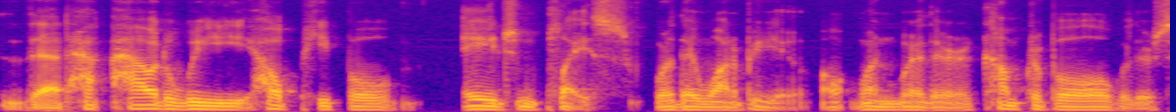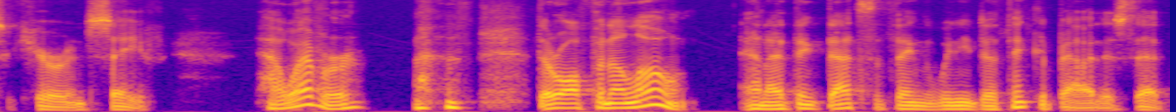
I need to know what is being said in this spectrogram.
that h- how do we help people age in place where they want to be, uh, when where they're comfortable, where they're secure and safe. However, they're often alone, and I think that's the thing that we need to think about is that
